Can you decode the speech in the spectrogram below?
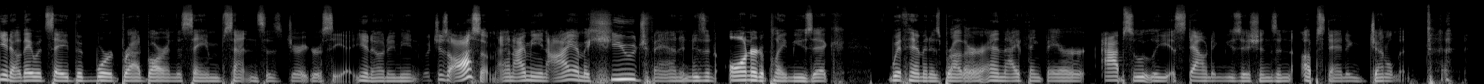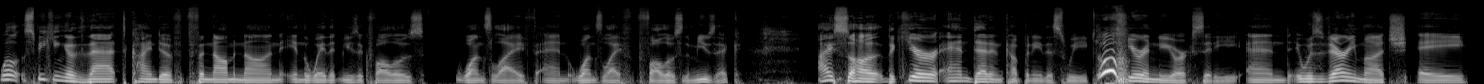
you know, they would say the word Brad Barr in the same sentence as Jerry Garcia, you know what I mean? Which is awesome. And I mean, I am a huge fan and it is an honor to play music with him and his brother. And I think they are absolutely astounding musicians and upstanding gentlemen. Well, speaking of that kind of phenomenon in the way that music follows one's life and one's life follows the music. I saw The Cure and Dead and Company this week Woo! here in New York City, and it was very much a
